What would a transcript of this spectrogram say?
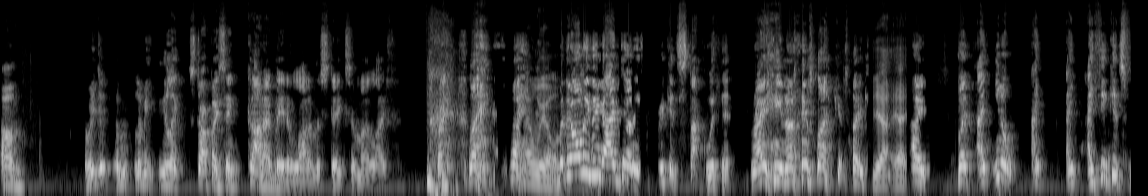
Um, let me do, um, let me like start by saying, God, I've made a lot of mistakes in my life. Right? like, like but the only thing I've done is freaking stuck with it. Right? You know, like like yeah, yeah. I, but I, you know, I, I, I think it's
